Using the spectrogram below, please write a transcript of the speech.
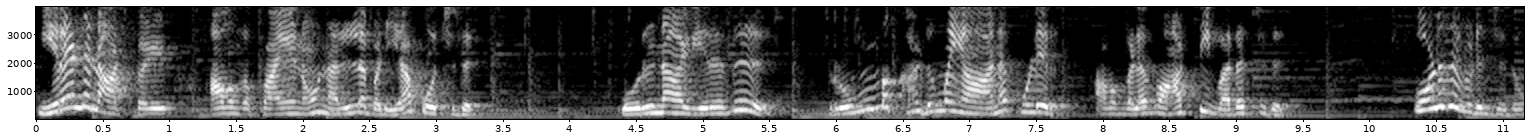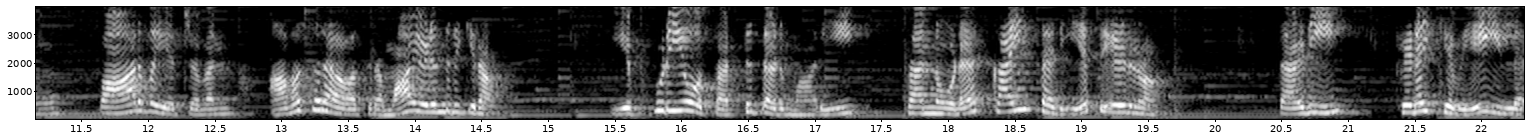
இரண்டு நாட்கள் அவங்க பயணம் நல்லபடியா போச்சுது. ஒரு நாள் இரவு ரொம்ப கடுமையான குளிர் அவங்கள வாட்டி வதச்சுது. பொழுது விடிஞ்சதும் பார்வையற்றவன் அவசர அவசரமா எழுந்திருக்கிறான். எப்படியோ தட்டு தடுமாறி தன்னோட கைத்தடியை தேடுறான். தடி கிடைக்கவே இல்லை.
